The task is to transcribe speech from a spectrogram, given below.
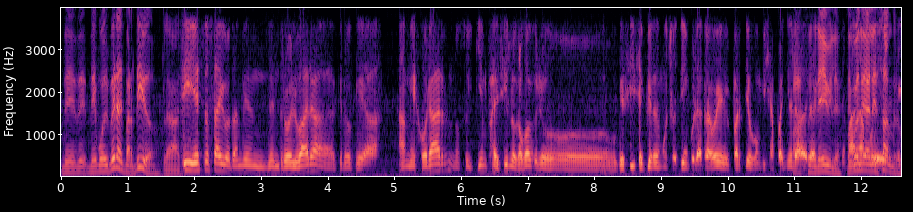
de- volver al partido. Claro. Sí, eso es algo también dentro del VAR, a- creo que a, a mejorar, no soy quien para decirlo capaz, pero que sí se pierde mucho tiempo. La otra vez el partido con Villa Española. Ah, fue increíble. El gol de Alessandro.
